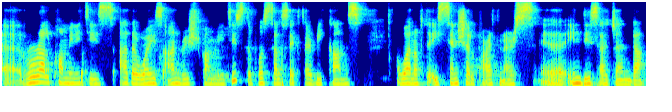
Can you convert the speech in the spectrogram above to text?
uh, rural communities, otherwise unreached communities, the postal sector becomes one of the essential partners uh, in this agenda.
